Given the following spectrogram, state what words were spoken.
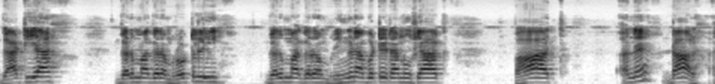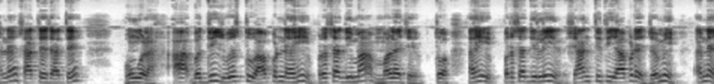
ગાંઠિયા ગરમા ગરમ રોટલી ગરમા ગરમ રીંગણા, બટેટાનું શાક, ભાત અને દાળ અને સાથે સાથે ભૂંગળા. આ બધી જ વસ્તુ આપણને અહીં પ્રસાદીમાં મળે છે. તો અહીં પ્રસાદી લઈને શાંતિથી આપણે જમી અને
